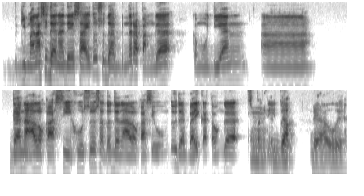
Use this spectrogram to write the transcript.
gimana sih dana desa itu sudah benar apa enggak. Kemudian eh, dana alokasi khusus atau dana alokasi umum itu udah baik atau enggak seperti hmm, itu. DAU ya.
